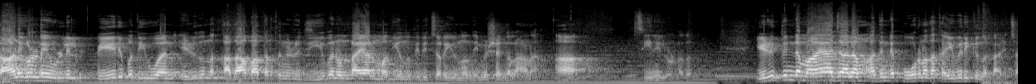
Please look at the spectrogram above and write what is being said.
കാണികളുടെ ഉള്ളിൽ പേര് പതിയുവാൻ എഴുതുന്ന കഥാപാത്രത്തിനൊരു ജീവനുണ്ടായാൽ മതിയെന്ന് തിരിച്ചറിയുന്ന നിമിഷങ്ങളാണ് ആ സീനിലുള്ളത്. എഴുത്തിന്റെ മായാജാലം അതിന്റെ പൂർണത കൈവരിക്കുന്ന കാഴ്ച.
